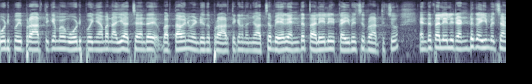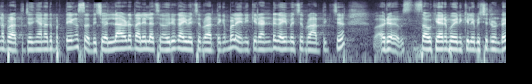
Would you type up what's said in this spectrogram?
ഓടിപ്പോയി പ്രാർത്ഥിക്കുമ്പോൾ ഓടിപ്പോയി ഞാൻ പറഞ്ഞു അയ്യോ അച്ഛൻ എന്റെ ഭർത്താവിന് വേണ്ടി ഒന്ന് പ്രാർത്ഥിക്കണം എന്ന് അച്ഛൻ വേഗം എന്റെ തലയിൽ കൈവച്ച് പ്രാർത്ഥിച്ചു. എന്റെ തലയിൽ രണ്ട് കൈയും വെച്ചാണ് പ്രാർത്ഥിച്ചത്. ഞാനത് പ്രത്യേകം ശ്രദ്ധിച്ചു. എല്ലാവരുടെ തലയിൽ അച്ഛൻ ഒരു കൈ വെച്ച് പ്രാർത്ഥിക്കുമ്പോൾ എനിക്ക് രണ്ട് കൈയും വെച്ച് പ്രാർത്ഥിച്ച് ഒരു സൗഖ്യാനുഭവം എനിക്ക് ലഭിച്ചിട്ടുണ്ട്.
